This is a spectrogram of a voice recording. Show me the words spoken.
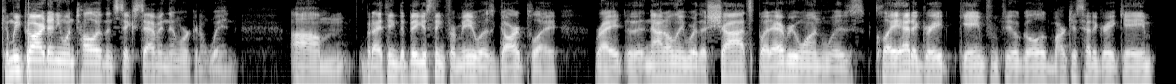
can we guard anyone taller than six seven? Then we're gonna win. Um, but I think the biggest thing for me was guard play right? Uh, not only were the shots, but everyone was. Clay had a great game from field goal. Marques had a great game,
